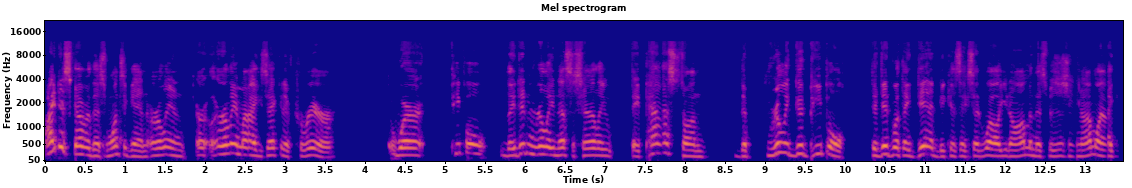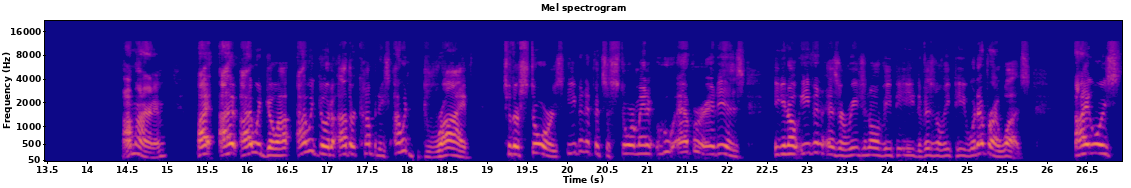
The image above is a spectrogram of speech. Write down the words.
I discovered this once again early in early in my executive career, where people they didn't really necessarily they passed on the really good people that did what they did because they said, well, you know, I'm in this position. And I'm like, I'm hiring him. I, I I would go out, I would go to other companies, I would drive to their stores, even if it's a store manager, whoever it is, you know, even as a regional VP, divisional VP, whatever I was, I always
